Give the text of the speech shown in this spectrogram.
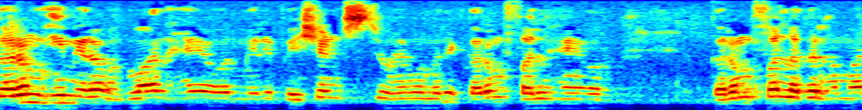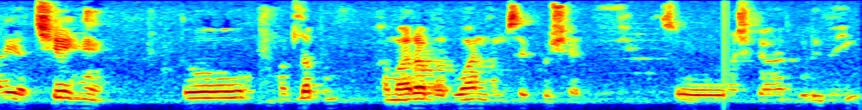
कर्म ही मेरा भगवान है और मेरे पेशेंट्स जो है वो मेरे कर्म फल हैं और कर्म फल अगर हमारे अच्छे हैं तो मतलब हमारा भगवान हमसे खुश है। सो नमस्कार गुड इवनिंग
